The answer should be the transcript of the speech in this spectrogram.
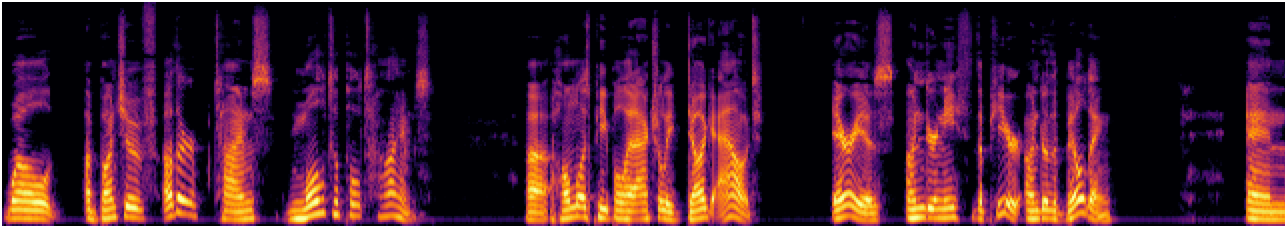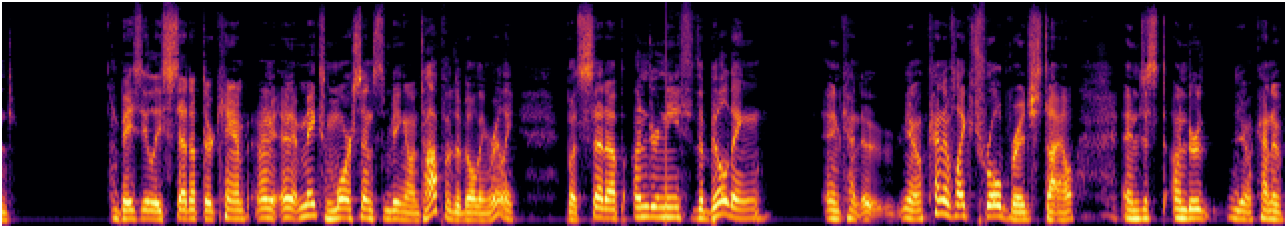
Well, a bunch of other times, multiple times, uh, homeless people had actually dug out areas underneath the pier, under the building, and basically set up their camp. And it makes more sense than being on top of the building, really, but set up underneath the building and kind of, you know, kind of like troll bridge style and just under, you know, kind of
